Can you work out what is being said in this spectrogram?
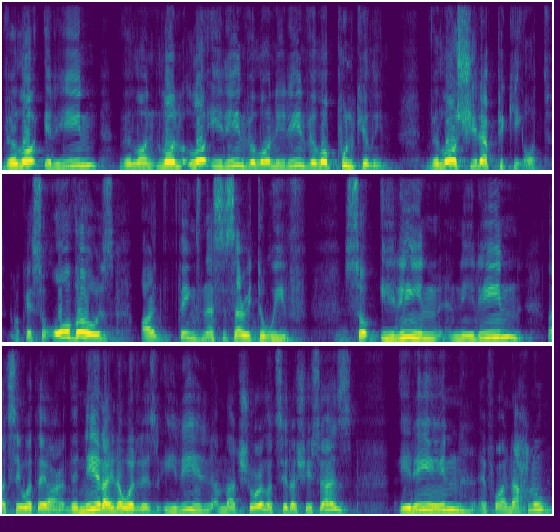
Velo irin. Velo lo, lo irin. Velo nirin. Velo punkilin. Velo shira pikiot. Okay. So all those are things necessary to weave. So irin, nirin. Let's see what they are. The nir, I know what it is. Irin, I'm not sure. Let's see what she says. Irin, איפה אנחנו?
